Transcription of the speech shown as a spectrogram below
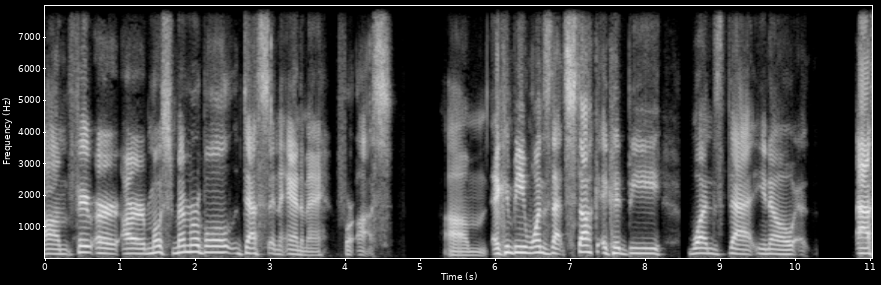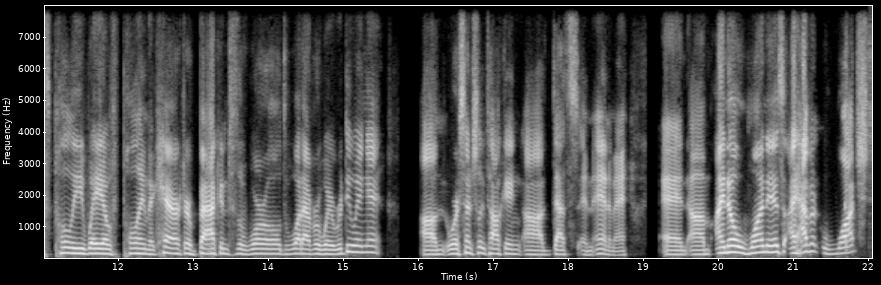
um, fav- our most memorable deaths in anime for us. Um, it can be ones that stuck. It could be ones that you know ass pulley way of pulling the character back into the world whatever way we're doing it. Um we're essentially talking uh deaths in anime. And um i know one is i haven't watched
